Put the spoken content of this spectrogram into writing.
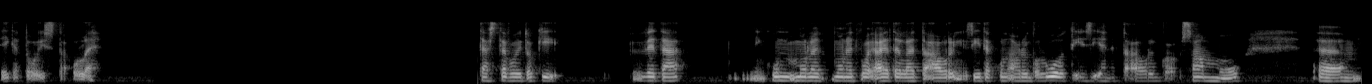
eikä toista ole. Tästä voi toki vetää, niin kuin monet, monet voi ajatella, että aurin, siitä kun aurinko luotiin siihen, että aurinko sammuu. Öm,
